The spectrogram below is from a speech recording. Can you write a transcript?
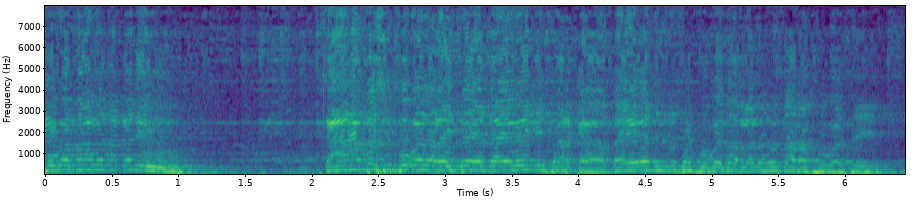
फुगा मागा नका देऊ. कानापाशी फुगा धरायचा आहे दैवानी सारखा दैवानी जसा फुगा धरला तसा धरा फुगाचा आहे.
